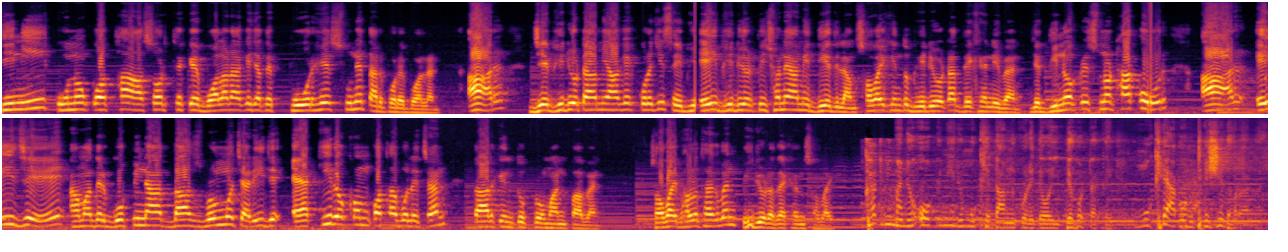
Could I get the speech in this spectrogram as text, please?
তিনি কোনো কথা আসর থেকে বলার আগে যাতে পড়ে শুনে তারপরে বলেন। আর যে ভিডিওটা আমি আগে করেছি, সেই এই ভিডিওর পিছনে আমি দিয়ে দিলাম। সবাই কিন্তু ভিডিওটা দেখে নেবেন যে দীনকৃষ্ণ ঠাকুর আর এই যে আমাদের গোপীনাথ দাস ব্রহ্মচারী যে একই রকম কথা বলেছেন, তার কিন্তু প্রমাণ পাবেন। সবাই ভালো থাকবেন, ভিডিওটা দেখেন সবাই। মানে অগ্নির মুখে দান করে দেওয়া ওই দেহটাকে। মুখে আগুন ঠেসে ধরা নয়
